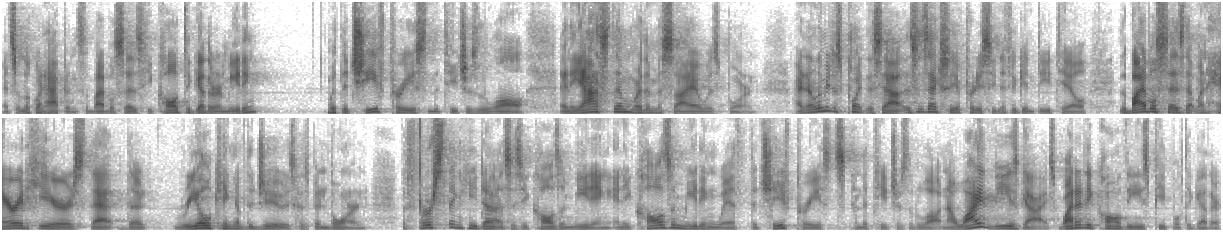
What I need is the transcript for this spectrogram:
And so look what happens. The Bible says he called together a meeting with the chief priests and the teachers of the law, and he asked them where the Messiah was born. And now let me just point this out. This is actually a pretty significant detail. The Bible says that when Herod hears that the real king of the Jews has been born, the first thing he does is he calls a meeting, and he calls a meeting with the chief priests and the teachers of the law. Now, why these guys? Why did he call these people together?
